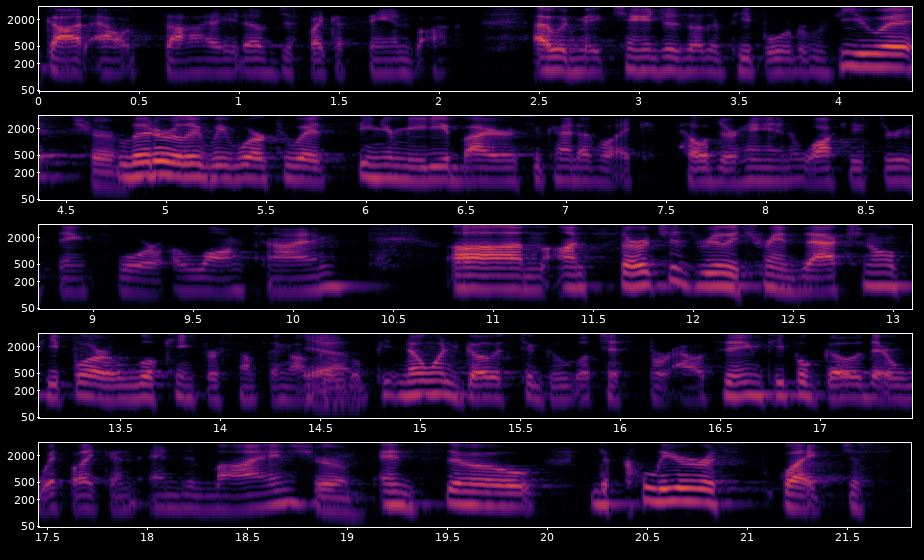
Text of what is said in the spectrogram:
got outside of just like a sandbox. I would make changes, other people would review it. Sure. Literally, we worked with senior media buyers who kind of like held your hand and walk you through things for a long time. Um, on search is really transactional. People are looking for something on Yeah. Google. No one goes to Google just browsing. People go there with like an end in mind. Sure. And so the clearest, like just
